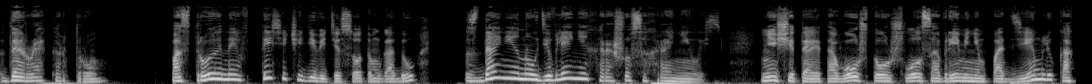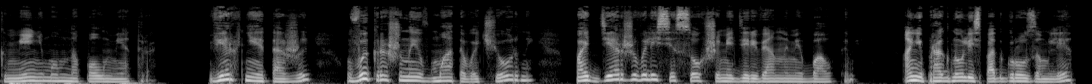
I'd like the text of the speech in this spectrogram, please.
The Record Room. Построенное в 1900 году, здание, на удивление, хорошо сохранилось, не считая того, что ушло со временем под землю как минимум на полметра. Верхние этажи, выкрашенные в матово-черный, поддерживались иссохшими деревянными балками. Они прогнулись под грузом лет,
